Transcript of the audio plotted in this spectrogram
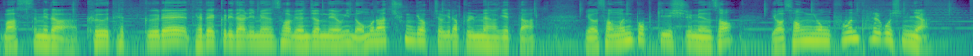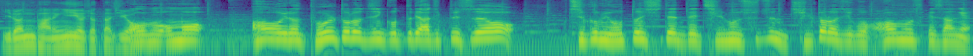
맞습니다. 그 댓글에 대댓글이 달리면서 면접 내용이 너무나 충격적이라 불매하겠다. 여성은 뽑기 싫으면서 여성용품은 팔고 싶냐? 이런 반응이 이어졌다지요. 어머 어머 아우 이런 돌 떨어진 것들이 아직도 있어요. 지금이 어떤 시대인데 질문 수준 질 떨어지고 어머 세상에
